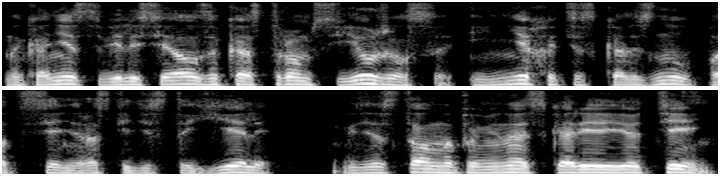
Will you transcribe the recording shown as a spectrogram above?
Наконец Велисиал за костром съежился и нехотя скользнул под сень раскидистой ели, где стал напоминать скорее ее тень.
